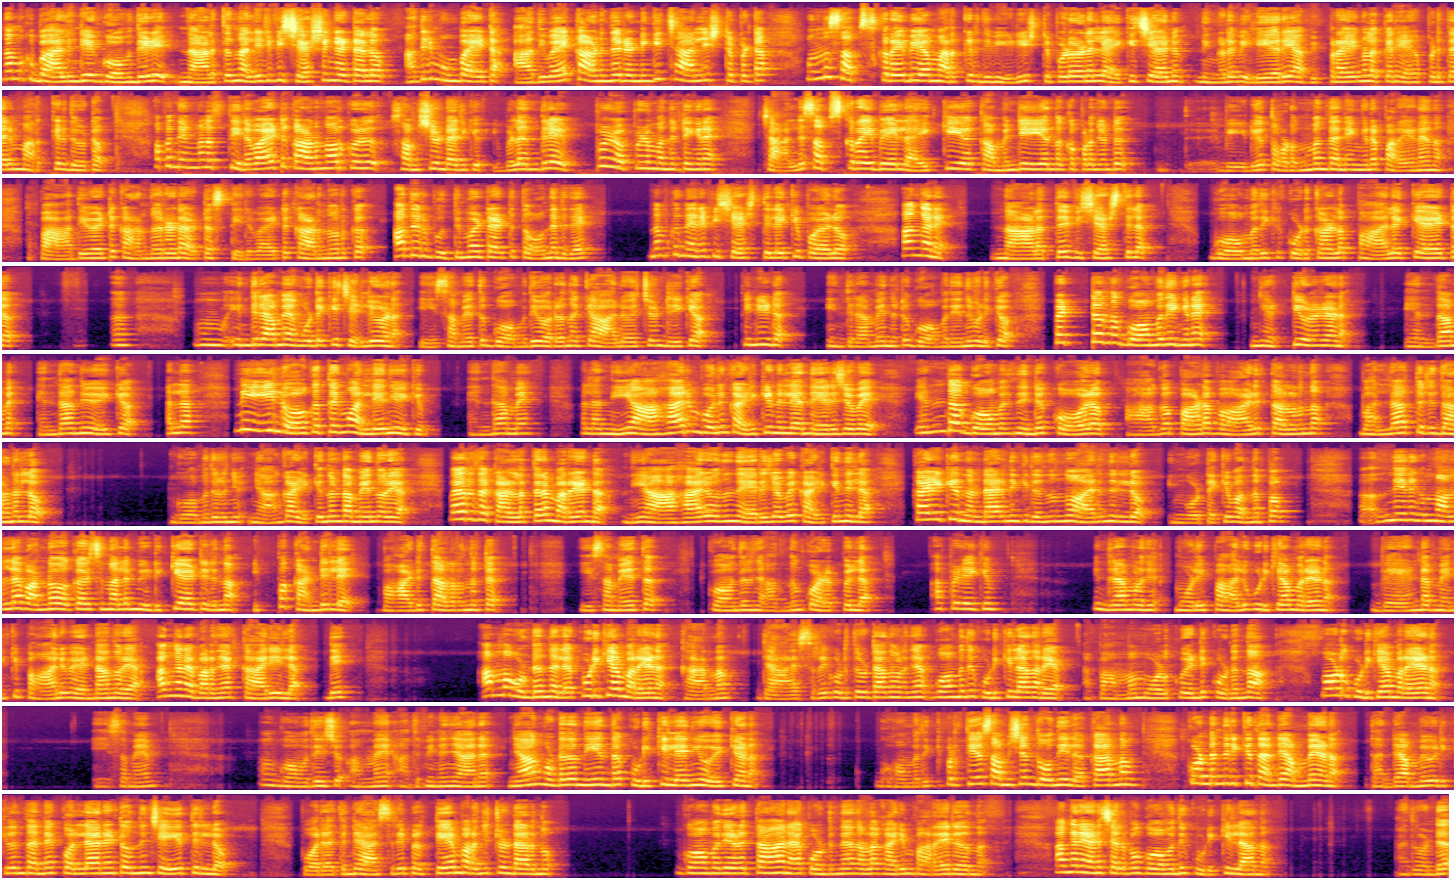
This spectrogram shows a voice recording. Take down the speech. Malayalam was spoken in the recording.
നമുക്ക് ബാലിന്റെയും ഗോമതിയുടെയും നാളത്തെ നല്ലൊരു വിശേഷം കേട്ടാലോ? അതിനു മുമ്പായിട്ട് ആദ്യമായി കാണുന്നവരുണ്ടെങ്കിൽ ചാനൽ ഇഷ്ടപ്പെട്ട ഒന്ന് സബ്സ്ക്രൈബ് ചെയ്യാൻ മറക്കരുത്. വീഡിയോ ഇഷ്ടപ്പെടുവാണെങ്കിൽ ലൈക്ക് ചെയ്യാനും നിങ്ങളുടെ വിലയേറിയ അഭിപ്രായങ്ങളൊക്കെ രേഖപ്പെടുത്താനും മറക്കരുത് കേട്ടോ. അപ്പൊ നിങ്ങൾ സ്ഥിരമായിട്ട് കാണുന്നവർക്കൊരു സംശയം ഉണ്ടായിരിക്കും. ഇവളെന്തിനാ എപ്പോഴും എപ്പോഴും വന്നിട്ട് ഇങ്ങനെ ചാനൽ സബ്സ്ക്രൈബ് ചെയ്യുക ലൈക്ക് ചെയ്യുക കമന്റ് ചെയ്യുക എന്നൊക്കെ പറഞ്ഞുകൊണ്ട് വീഡിയോ തുടങ്ങുമ്പം തന്നെ ഇങ്ങനെ പറയണേന്ന്. അപ്പൊ ആദ്യമായിട്ട് കാണുന്നവരോടായിട്ട് സ്ഥിരമായിട്ട് കാണുന്നവർക്ക് അതൊരു ബുദ്ധിമുട്ടായിട്ട് തോന്നരുതേ. നമുക്ക് നേരെ വിശേഷത്തിലേക്ക് പോയാലോ? അങ്ങനെ നാളത്തെ വിശേഷത്തിൽ ഗോമതിക്ക് കൊടുക്കാനുള്ള പാലൊക്കെ ആയിട്ട് ഇന്ദിരാമ്മ അങ്ങോട്ടേക്ക് ചെല്ലുവാണ്. ഈ സമയത്ത് ഗോമതി ഓരോന്നൊക്കെ ആലോചിച്ചുകൊണ്ടിരിക്കുക പിന്നീട് ഇന്ദിരാമ്മ എന്നിട്ട് ഗോമതി എന്ന് വിളിക്കുക പെട്ടെന്ന് ഗോമതി ഇങ്ങനെ ഞെട്ടി ഉണരാണ്. എന്താമ്മ എന്താന്ന് ചോദിക്കുക അല്ല നീ ഈ ലോകത്തെങ്ങും അല്ലേന്ന് ചോദിക്കും. എന്താമ്മേ അല്ല നീ ആഹാരം പോലും കഴിക്കണില്ലേ നേരെ ചൊവ്വേ എന്താ ഗോമതി നിന്റെ കോലം? ആകെപ്പാടെ വാടി തളർന്ന് വല്ലാത്തൊരിതാണല്ലോ. ഗോമതി പറഞ്ഞു ഞാൻ കഴിക്കുന്നുണ്ട് അമ്മയെന്ന് പറയാ. വെറുതെ കള്ളത്തരം പറയണ്ട. നീ ആഹാരം ഒന്നും നേരെ ചൊവ്വേ കഴിക്കുന്നില്ല. കഴിക്കുന്നുണ്ടായിരുന്നെങ്കിൽ ഇതൊന്നും ആയിരുന്നില്ലോ ഇങ്ങോട്ടേക്ക് വന്നപ്പം നീ നല്ല വണ്ണമൊക്കെ വെച്ച് നല്ല മിടുക്കിയായിട്ടിരുന്ന. ഇപ്പൊ കണ്ടില്ലേ? വാടി തളർന്നിട്ട്. ഈ സമയത്ത് ഗോമതി പറഞ്ഞു അതൊന്നും കുഴപ്പമില്ല. അപ്പോഴേക്കും ഇന്ദിരാൻ പറഞ്ഞു മോളി പാൽ കുടിക്കാൻ പറയണം. വേണ്ടമ്മ എനിക്ക് പാൽ വേണ്ടാന്ന് പറയാ. അങ്ങനെ പറഞ്ഞാൽ കാര്യമില്ല. ദേ അമ്മ കൊണ്ടുവന്നല്ലേ കുടിക്കാൻ പറയണ. കാരണം രാജശ്രീ കൊടുത്തു വിട്ടാന്ന് പറഞ്ഞാൽ ഗോമതി കുടിക്കില്ലാന്നറിയാം. അപ്പൊ അമ്മ മോൾക്ക് വേണ്ടി കൊണ്ടുവന്ന മോൾ കുടിക്കാൻ പറയണം. ഈ സമയം ഗോമതി ചോദിച്ചു അമ്മേ അത് പിന്നെ ഞാൻ ഞാൻ കൊണ്ടുവന്ന നീ എന്താ കുടിക്കില്ലേന്ന് ചോദിക്കാണ്. ഗോമതിക്ക് പ്രത്യേക സംശയം തോന്നിയില്ല. കാരണം കൊണ്ടുവന്നിരിക്കുക തന്റെ അമ്മയാണ്. തന്റെ അമ്മ ഒരിക്കലും തന്നെ കൊല്ലാനായിട്ട് ഒന്നും ചെയ്യത്തില്ലോ പോരാത്തിന്റെ ആശ്രയ പ്രത്യേകം പറഞ്ഞിട്ടുണ്ടായിരുന്നു. ഗോമതിയുടെ താനാ കൊണ്ടുവന്നെന്നുള്ള കാര്യം പറയരുതെന്ന്. അങ്ങനെയാണ് ചിലപ്പോൾ ഗോമതി കുടിക്കില്ലാന്ന്. അതുകൊണ്ട്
